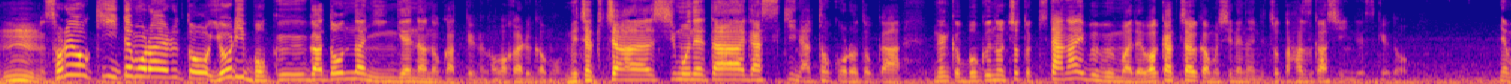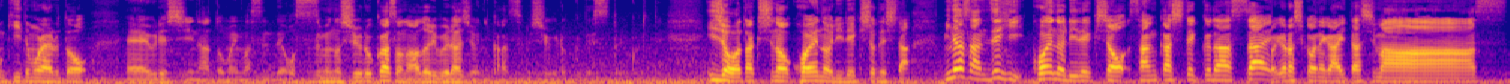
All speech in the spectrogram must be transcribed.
うん、それを聞いてもらえると、より僕がどんな人間なのかっていうのがわかるかも。めちゃくちゃ下ネタが好きなところとか、なんか僕のちょっと汚い部分まで分かっちゃうかもしれないんで、ちょっと恥ずかしいんですけど。でも聞いてもらえると、えー嬉しいなと思いますんで、おすすめの収録はそのアドリブラジオに関する収録です。ということで。以上、私の声の履歴書でした。皆さんぜひ、声の履歴書参加してください。よろしくお願いいたします。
